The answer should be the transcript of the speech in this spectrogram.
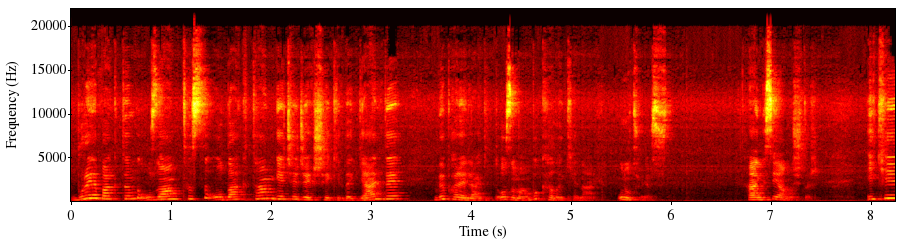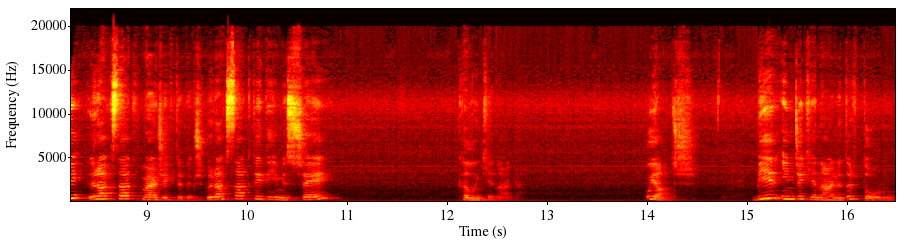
Buraya baktığımda uzantısı odaktan geçecek şekilde geldi ve paralel gitti. O zaman bu kalın kenarlı. Unutmuyorsun. Hangisi yanlıştır? 2. Iraksak mercektir demiş. Iraksak dediğimiz şey kalın kenarlı. Bu yanlış. 1 ince kenarlıdır. Doğru.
